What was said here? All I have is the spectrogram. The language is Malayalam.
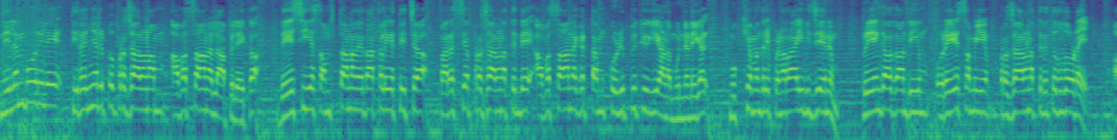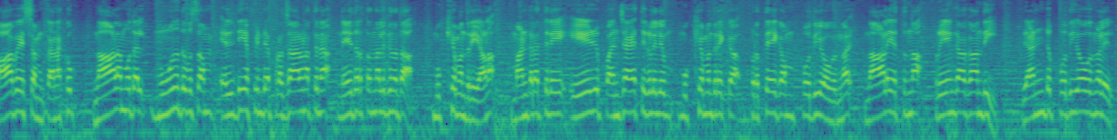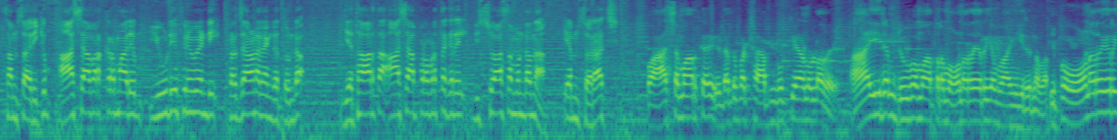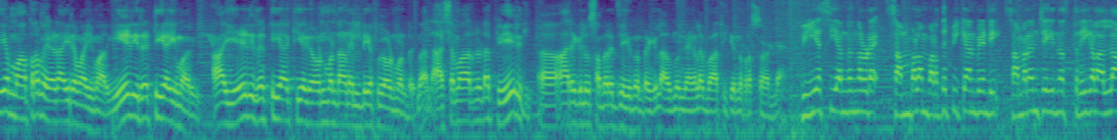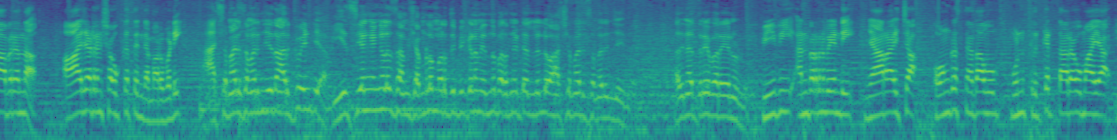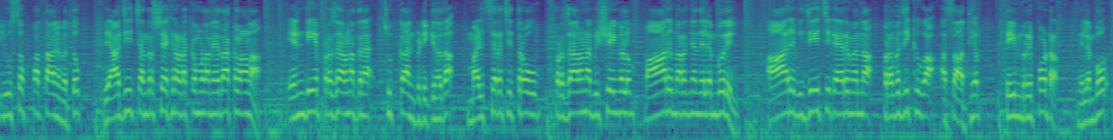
നിലമ്പൂരിലെ തിരഞ്ഞെടുപ്പ് പ്രചാരണം അവസാന ലാപ്പിലേക്ക്. ദേശീയ സംസ്ഥാന നേതാക്കളെ എത്തിച്ച പരസ്യ പ്രചാരണത്തിന്റെ അവസാനഘട്ടം കൊഴുപ്പിക്കുകയാണ് മുന്നണികൾ. മുഖ്യമന്ത്രി പിണറായി വിജയനും പ്രിയങ്ക ഗാന്ധിയും ഒരേ സമയം പ്രചാരണത്തിനെത്തുന്നതോടെ ആവേശം കനക്കും. നാളെ മുതൽ മൂന്ന് ദിവസം എൽ ഡി എഫിന്റെ പ്രചാരണത്തിന് നേതൃത്വം നൽകുന്നത് മുഖ്യമന്ത്രിയാണ്. മണ്ഡലത്തിലെ ഏഴ് പഞ്ചായത്തുകളിലും മുഖ്യമന്ത്രിക്ക് പ്രത്യേകം പൊതുയോഗങ്ങൾ. നാളെ എത്തുന്ന പ്രിയങ്ക ഗാന്ധി രണ്ട് പൊതുയോഗങ്ങളിൽ സംസാരിക്കും. ആശാവർക്കർമാരും യു ഡി എഫിനു വേണ്ടി പ്രചാരണ രംഗത്തുണ്ട്. യഥാർത്ഥ ആശാപ്രവർത്തകരിൽ വിശ്വാസമുണ്ടെന്ന് എം സ്വരാജ്. അപ്പോൾ ആശമാർക്ക് ഇടതുപക്ഷ ആഭിമുഖ്യമാണുള്ളത് ആയിരം രൂപ മാത്രം ഓണറേറിയം വാങ്ങിയിരുന്നവർ. ഇപ്പോൾ ഓണറേറിയം മാത്രം ഏഴായിരമായി മാറി. ഏഴ് ഇരട്ടിയായി മാറി. ആ ഏഴ് ഇരട്ടിയാക്കിയ ഗവൺമെന്റാണ് എൽ ഡി എഫ് ഗവൺമെന്റ്. എന്നാൽ ആശമാരുടെ പേരിൽ ആരെങ്കിലും സമരം ചെയ്യുന്നുണ്ടെങ്കിൽ അതൊന്നും ഞങ്ങളെ ബാധിക്കുന്ന പ്രശ്നമല്ല. പി എസ് സി അംഗങ്ങളുടെ ശമ്പളം വർദ്ധിപ്പിക്കാൻ വേണ്ടി സമരം ചെയ്യുന്ന സ്ത്രീകളല്ല അവരെന്ന് ആര്യടൻ ഷൗക്കത്തിന്റെ മറുപടി? ആശമാര് സമരം ചെയ്ത ആർക്ക് വേണ്ടിയാ? പി എസ് സി അംഗങ്ങൾ ശമ്പളം വർദ്ധിപ്പിക്കണം എന്ന് പറഞ്ഞിട്ടല്ലല്ലോ ആശമാര് സമരം ചെയ്തത് അതിനത്രേ പറയാനുള്ളൂ. പി വി അൻവറിന് വേണ്ടി ഞായറാഴ്ച കോൺഗ്രസ് നേതാവും മുൻ ക്രിക്കറ്റ് താരവുമായ യൂസഫ് പത്താനുമെത്തും. രാജീവ് ചന്ദ്രശേഖർ അടക്കമുള്ള നേതാക്കളാണ് എൻ ഡി എ പ്രചാരണത്തിന് ചുക്കാൻ പിടിക്കുന്നത്. മത്സര ചിത്രവും പ്രചാരണ വിഷയങ്ങളും മാറിമറിഞ്ഞ നിലമ്പൂരിൽ ആര് വിജയിച്ചു കയറുമെന്ന് പ്രവചിക്കുക അസാധ്യം. Team reporter Nilambur.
